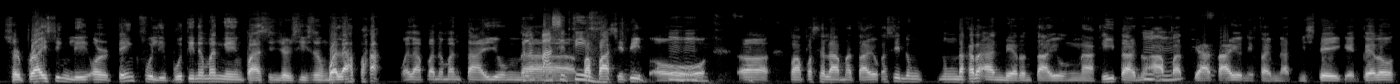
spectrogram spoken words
surprisingly or thankfully, buti naman ngayong passenger season, wala pa. Wala pa naman tayong na positive. pa-positive. Oo. Ah, papasalamat tayo kasi nung, nung nakaraan meron tayong nakita, no, Mhm. apat yata yun if I'm not mistaken. Pero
